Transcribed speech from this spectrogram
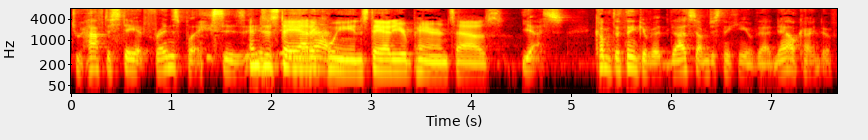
to have to stay at friends' places And in- to stay out of Queens, stay out of your parents' house. Yes. Come to think of it, that's I'm just thinking of that now, kind of.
